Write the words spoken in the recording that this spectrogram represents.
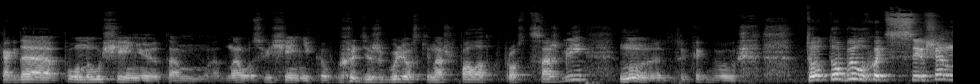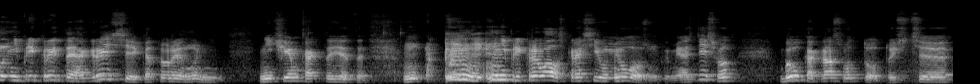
когда по наущению там, одного священника в городе Жигулевске нашу палатку просто сожгли, ну, как бы, то, то было хоть совершенно неприкрытая агрессия, которая ну, ничем как-то это не прикрывалась красивыми лозунгами. А здесь вот был как раз вот то. То есть, э,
